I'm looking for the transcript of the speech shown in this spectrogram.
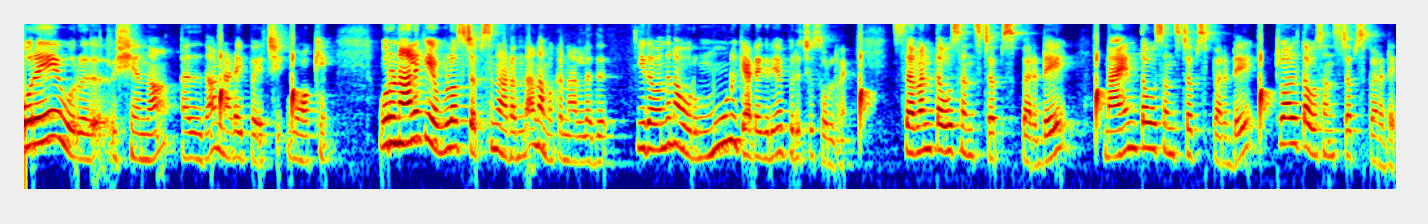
ஒரே ஒரு விஷயந்தான் அதுதான் நடைப்பயிற்சி வாக்கிங் ஒரு நாளைக்கு எவ்வளோ ஸ்டெப்ஸ் நடந்தால் நமக்கு நல்லது? இதை வந்து நான் ஒரு மூணு கேட்டகரியாக பிரித்து சொல்கிறேன் seven thousand steps per day nine thousand steps per day twelve thousand steps per day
